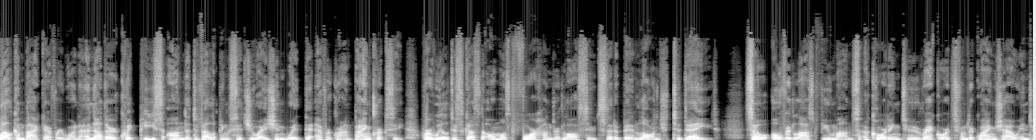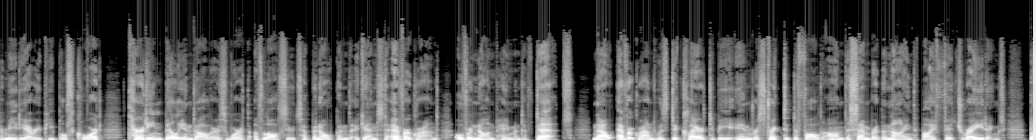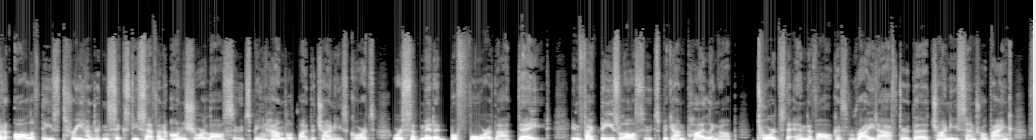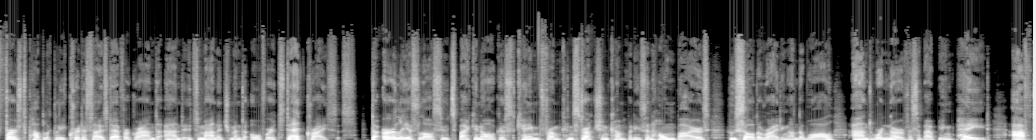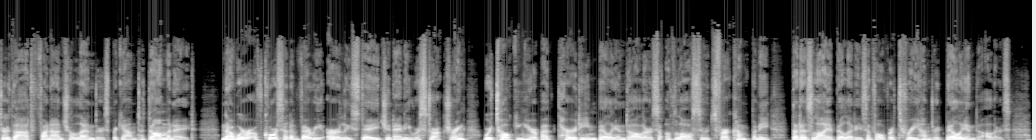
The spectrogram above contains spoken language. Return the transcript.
Welcome back, everyone. Another quick piece on the developing situation with the Evergrande bankruptcy, where we'll discuss the almost 400 lawsuits that have been launched to date. So, over the last few months, according to records from the Guangzhou Intermediary People's Court, $13 billion worth of lawsuits have been opened against Evergrande over non payment of debts. Now, Evergrande was declared to be in restricted default on December the 9th by Fitch Ratings, but all of these 367 onshore lawsuits being handled by the Chinese courts were submitted before that date. In fact, these lawsuits began piling up towards the end of August, right after the Chinese central bank first publicly criticized Evergrande and its management over its debt crisis. The earliest lawsuits back in August came from construction companies and home buyers who saw the writing on the wall and were nervous about being paid. After that, financial lenders began to dominate. Now, we're of course at a very early stage in any restructuring. We're talking here about $13 billion of lawsuits for a company that has liabilities of over $300 billion.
